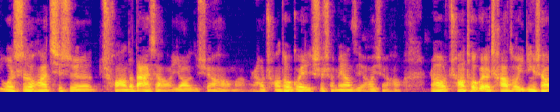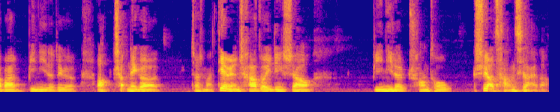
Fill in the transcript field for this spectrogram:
卧室的话，其实床的大小要选好嘛，然后床头柜是什么样子也会选好，然后床头柜的插座一定是要把比你的这个哦插那个叫什么电源插座一定是要比你的床头是要藏起来的，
